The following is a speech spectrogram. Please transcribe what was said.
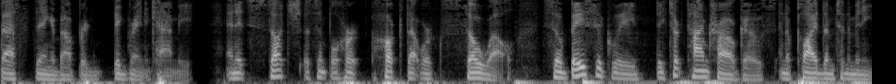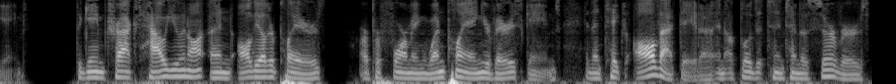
best thing about Big Brain Academy and it's such a simple hook that works so well. So basically, they took time trial ghosts and applied them to the minigames. The game tracks how you and all, the other players are performing when playing your various games, and then takes all that data and uploads it to Nintendo servers,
